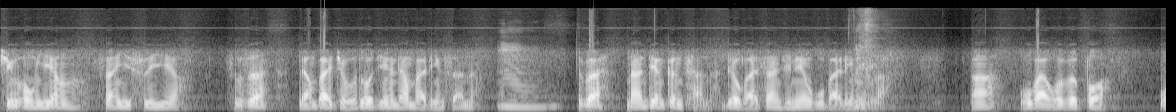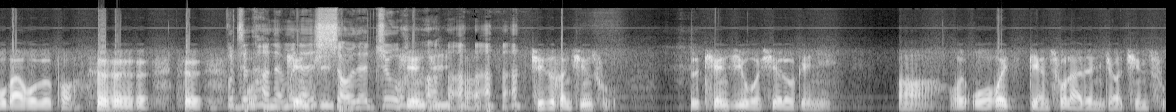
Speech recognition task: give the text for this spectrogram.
金红一样啊，三一四一啊，是不是？两百九十多，今天两百零三了，嗯，对不对？南电更惨了，六百三，今天五百零五了，啊，五百会不会破？五百会不会破？不知道能不能守得住。天机啊，其实很清楚，这天机我泄露给你啊，我我会点出来的，你就要清楚。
